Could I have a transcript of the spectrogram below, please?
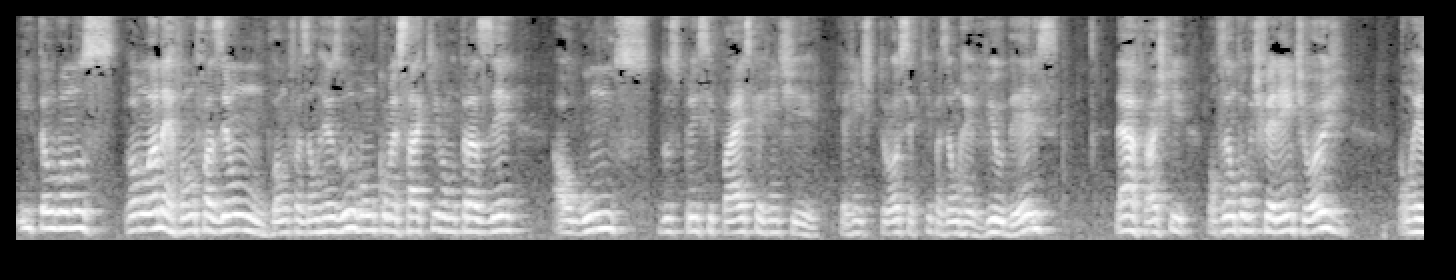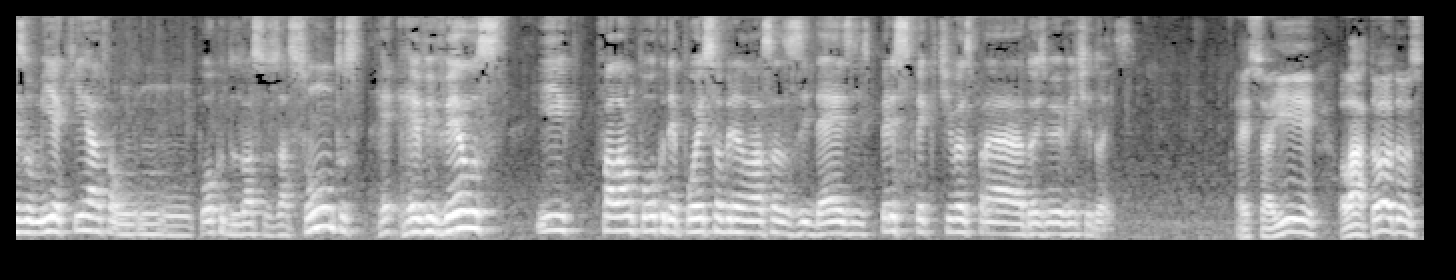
Então vamos, vamos lá, né? Vamos fazer um, vamos fazer um resumo, vamos começar aqui, vamos trazer alguns dos principais que a gente que a gente trouxe aqui, fazer um review deles. Né, Rafa? Acho que vamos fazer um pouco diferente hoje. Vamos resumir aqui, Rafa, um, um pouco dos nossos assuntos, re revivê-los e falar um pouco depois sobre as nossas ideias e perspectivas para 2022. É isso aí. Olá a todos.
